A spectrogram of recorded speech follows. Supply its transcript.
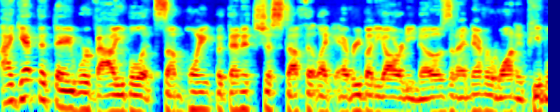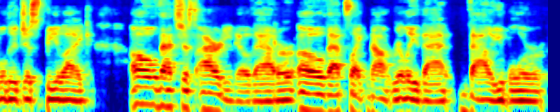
I get that they were valuable at some point, but then it's just stuff that like everybody already knows. And I never wanted people to just be like, oh, that's just I already know that, or oh, that's like not really that valuable or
